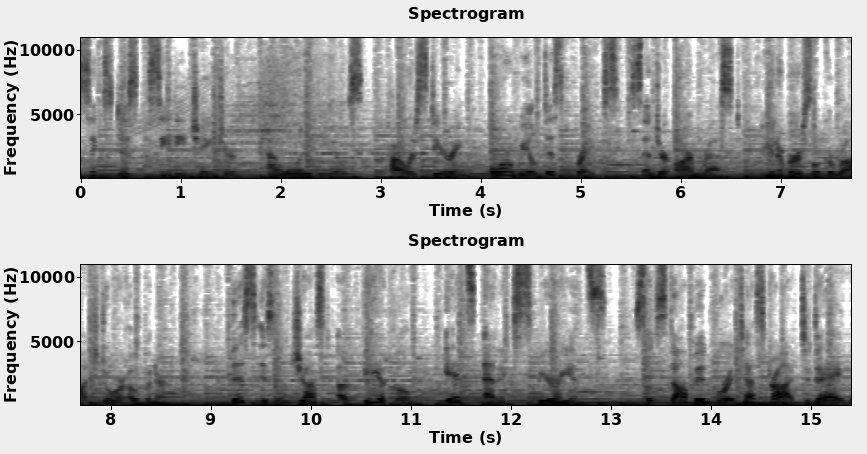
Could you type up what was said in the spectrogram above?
six-disc CD changer, alloy wheels, power steering, four-wheel disc brakes, center armrest, universal garage door opener. This isn't just a vehicle, it's an experience. So stop in for a test drive today.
